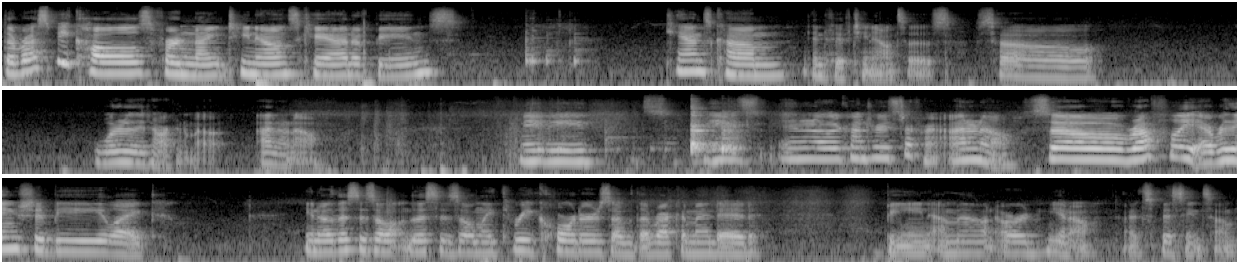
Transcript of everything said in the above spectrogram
The recipe calls for 19 ounce can of beans. Cans come in 15 ounces. So, what are they talking about? I don't know. Maybe it's, maybe it's in another country it's different. I don't know. So roughly everything should be like, you know, this is this is only three quarters of the recommended bean amount, or you know, it's missing some.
